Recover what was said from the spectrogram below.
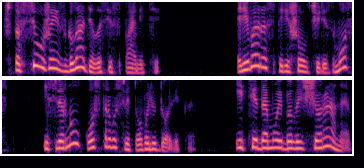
что все уже изгладилось из памяти. Риварес перешел через мост и свернул к острову Святого Людовика. Идти домой было еще рано,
